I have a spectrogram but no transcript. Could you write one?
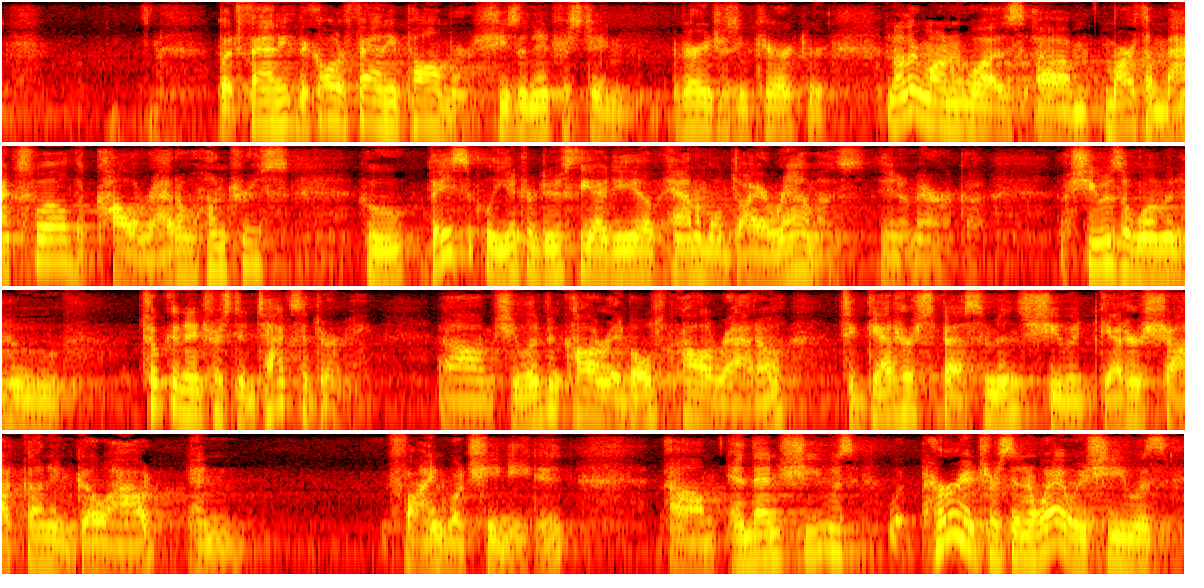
but Fanny, they call her Fanny Palmer. She's an interesting, very interesting character. Another one was um, Martha Maxwell, the Colorado huntress, who basically introduced the idea of animal dioramas in America. She was a woman who took an interest in taxidermy. Um, she lived in Colorado, Boulder, Colorado. To get her specimens, she would get her shotgun and go out and find what she needed. Um, and then she was, her interest in a way was she was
